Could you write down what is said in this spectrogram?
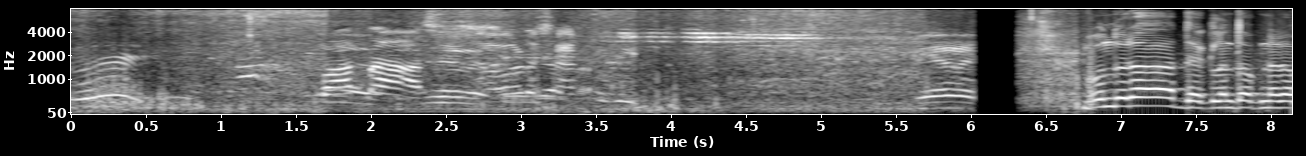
রে বাতাস বন্ধুরা, দেখলেন তো আপনারা,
